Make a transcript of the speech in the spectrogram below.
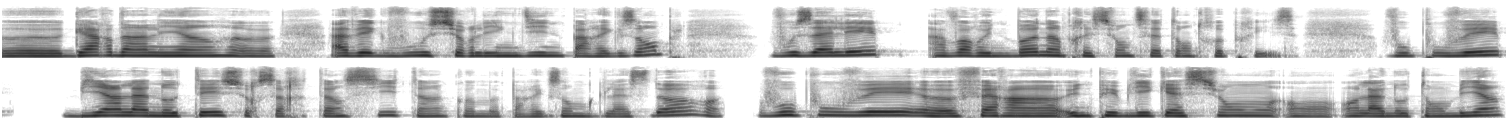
euh, garde un lien euh, avec vous sur LinkedIn par exemple, vous allez avoir une bonne impression de cette entreprise. Vous pouvez bien la noter sur certains sites, hein, comme par exemple Glassdoor. Vous pouvez euh, faire une publication en, la notant bien,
